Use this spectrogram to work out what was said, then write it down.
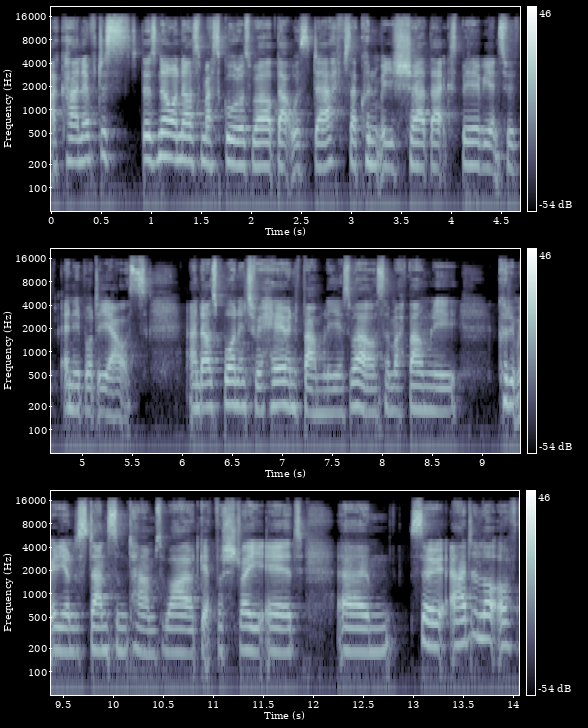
I kind of just, there's no one else in my school as well that was deaf. So I couldn't really share that experience with anybody else. And I was born into a hearing family as well. So my family couldn't really understand sometimes why I'd get frustrated. Um, so I had a lot of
